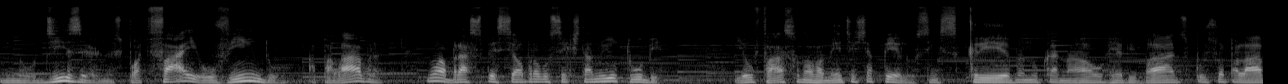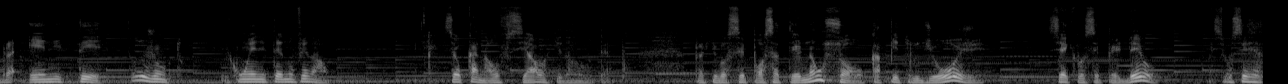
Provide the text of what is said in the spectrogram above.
no Deezer, no Spotify, ouvindo a palavra. Um abraço especial para você que está no YouTube. E eu faço novamente este apelo: se inscreva no canal Reavivados por Sua Palavra NT, tudo junto e com NT no final. Esse é o canal oficial aqui da Novo Tempo, para que você possa ter não só o capítulo de hoje, se é que você perdeu, mas se você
